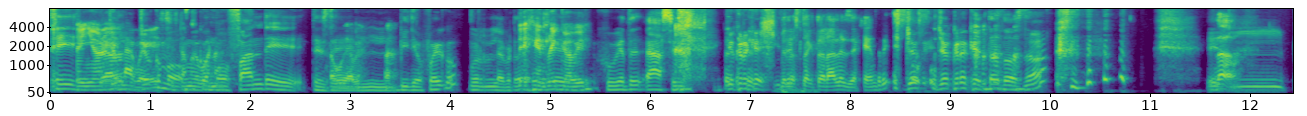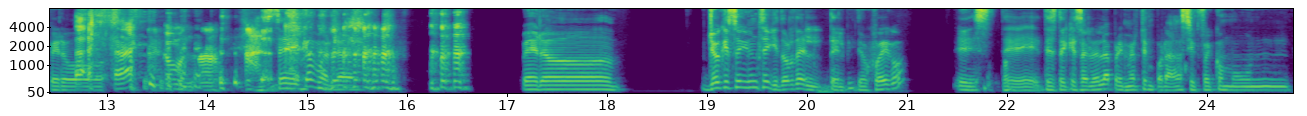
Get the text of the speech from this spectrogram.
Sí, Señora, yo, como, como fan de desde el videojuego, la verdad. De Henry Cavill. Juguete, ah, sí. Yo creo que. de los pectorales de Henry. Yo, yo creo que todos, ¿no? no. pero. Ah. ¿Cómo no? Ah. Sí, cómo no. Pero. Yo que soy un seguidor del, del videojuego, este, desde que salió la primera temporada, sí fue como un,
